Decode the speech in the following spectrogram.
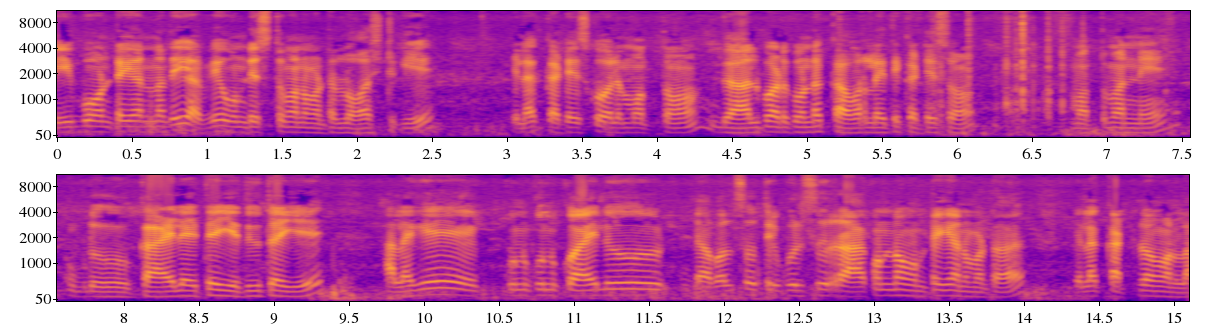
ఏవి బాగుంటాయి అన్నది అవే వండిస్తాం అనమాట లాస్ట్కి. ఇలా కట్టేసుకోవాలి మొత్తం. గాలి పడకుండా కవర్లు అయితే కట్టేసాం మొత్తం అన్నీ. ఇప్పుడు కాయలు అయితే ఎదుగుతాయి. అలాగే కొన్ని కొన్ని కాయలు డబల్స్ త్రిబుల్స్ రాకుండా ఉంటాయి అనమాట ఇలా కట్టడం వల్ల.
